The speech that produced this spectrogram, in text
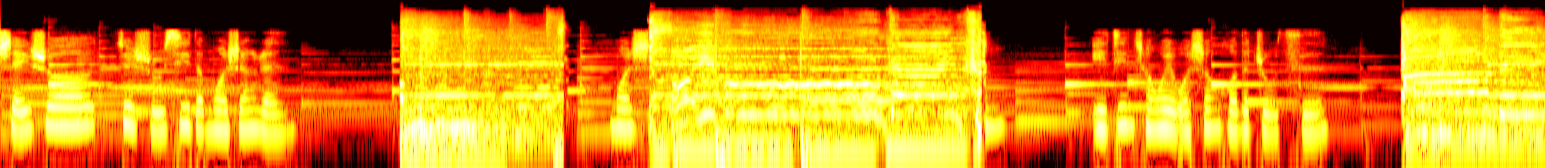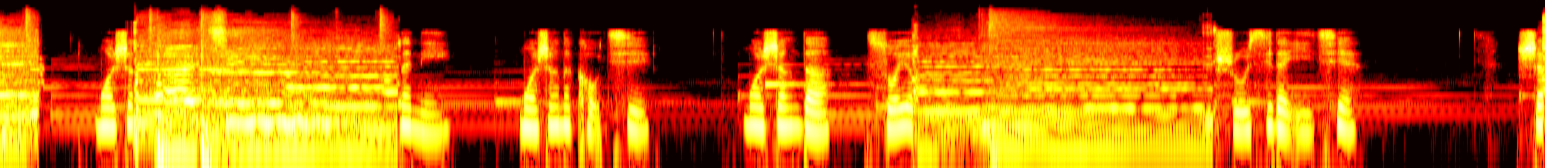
谁说最熟悉的陌生人？陌生已经成为我生活的主词。你陌生太近。的你，陌生的口气，陌生的所有，熟悉的一切，生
